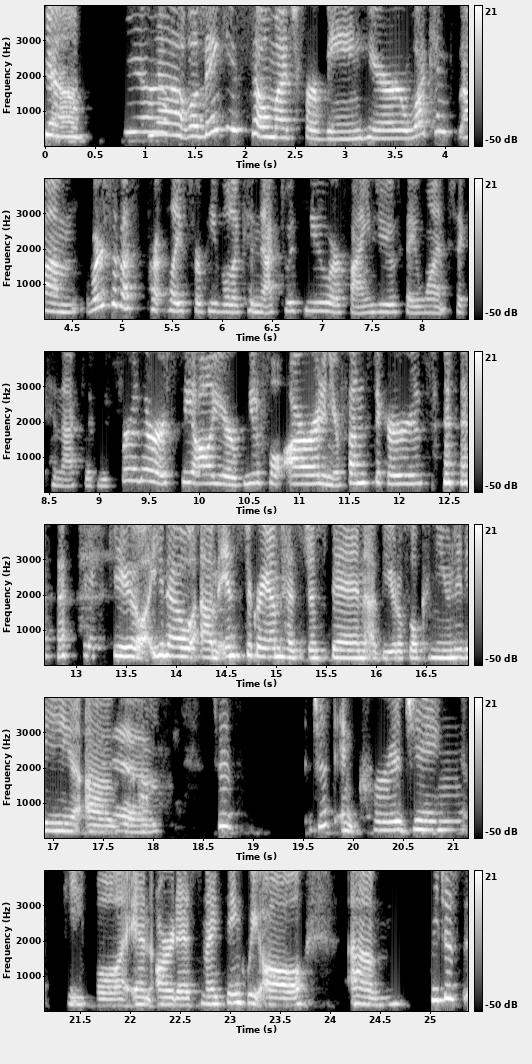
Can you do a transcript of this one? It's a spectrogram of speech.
yeah. Yeah. yeah. Well, thank you so much for being here. What can, um, where's the best place for people to connect with you or find you if they want to connect with you further or see all your beautiful art and your fun stickers? thank you. You know, um, Instagram has just been a beautiful community of um, just, just encouraging people and artists. And I think we all, um, we just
